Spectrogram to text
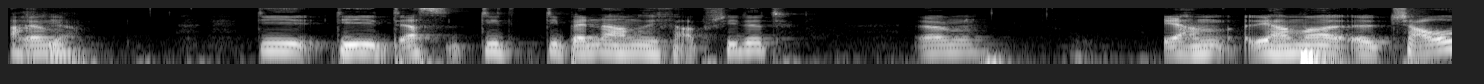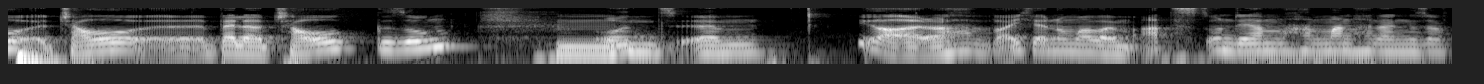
Ach ähm, ja. Die, die, das, die, die Bänder haben sich verabschiedet. Ähm, die haben, die haben mal äh, Ciao, Ciao, äh, Bella Ciao gesungen. Hm. Und ähm, ja, da war ich dann nochmal beim Arzt und der Mann hat dann gesagt,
